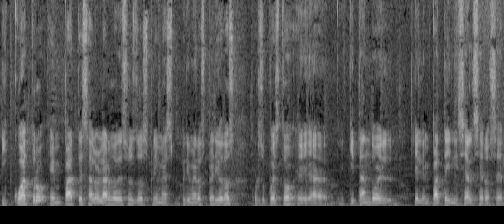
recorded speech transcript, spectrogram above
y 4 empates a lo largo de esos dos primeros periodos, por supuesto, eh, quitando el, empate inicial 0-0.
